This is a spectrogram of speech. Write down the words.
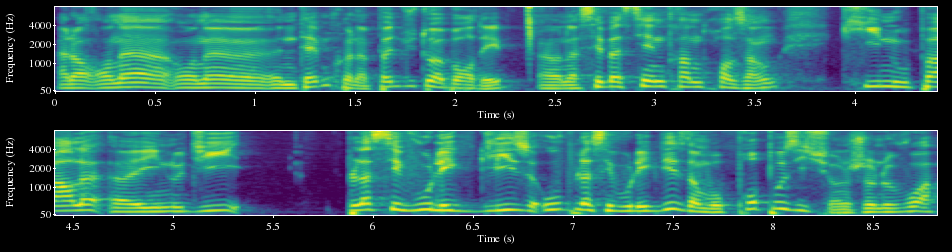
Alors, on a, on a un thème qu'on n'a pas du tout abordé. On a Sébastien, 33 ans, qui nous parle, euh, il nous dit Placez-vous l'église, où placez-vous l'église dans vos propositions Je ne vois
